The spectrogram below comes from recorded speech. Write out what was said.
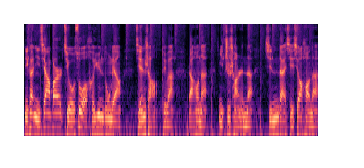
你看你加班、久坐和运动量减少，对吧？然后呢，你职场人的，新陈代谢消耗呢，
